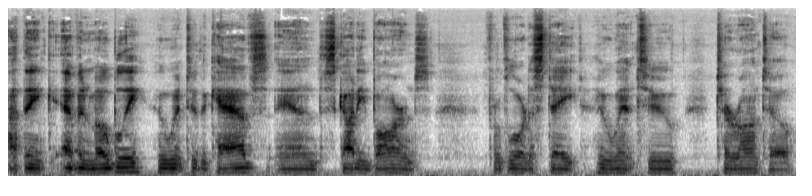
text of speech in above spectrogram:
I think Evan Mobley, who went to the Cavs, and Scottie Barnes from Florida State, who went to Toronto.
